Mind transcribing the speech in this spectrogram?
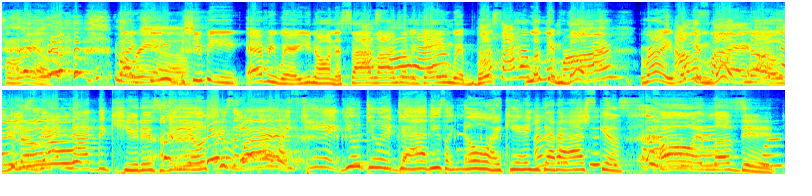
for real. like real. she she be everywhere. You know, on the sidelines of a her. game with her looking booked, right? I Looking like, No, okay, you Is know. that not the cutest video? She's like, no, I can't. You do it, Dad. He's like, no, I can't. You gotta ask him. Oh, I loved it.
